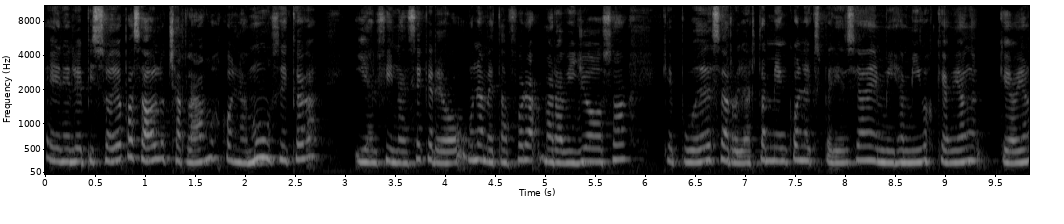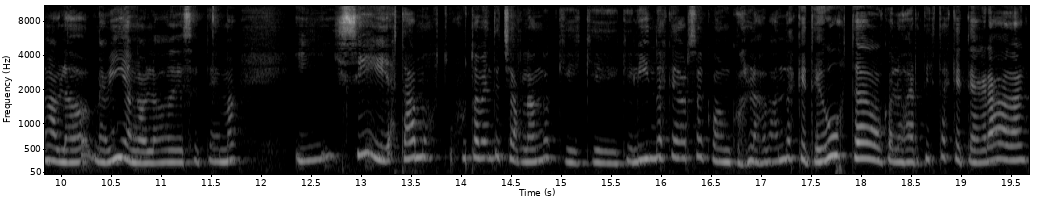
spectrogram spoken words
En el episodio pasado lo charlábamos con la música y al final se creó una metáfora maravillosa que pude desarrollar también con la experiencia de mis amigos que habían, que habían hablado, me habían hablado de ese tema. Y sí, estábamos justamente charlando que, que, lindo es quedarse con, con las bandas que te gustan o con los artistas que te agradan.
